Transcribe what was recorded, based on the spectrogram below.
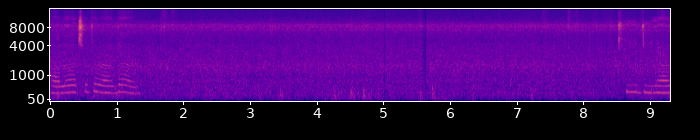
ভালো আছে তো রাইডার কি ডিনার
